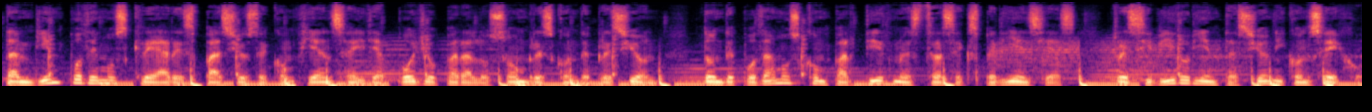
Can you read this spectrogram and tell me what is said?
También podemos crear espacios de confianza y de apoyo para los hombres con depresión, donde podamos compartir nuestras experiencias, recibir orientación y consejo,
